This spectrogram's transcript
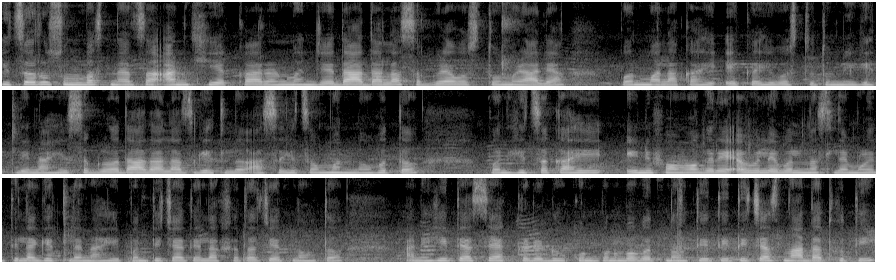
हिचं रुसून बसण्याचं आणखी एक कारण म्हणजे दादाला सगळ्या वस्तू मिळाल्या पण मला काही एकही वस्तू तुम्ही घेतली नाही सगळं दादालाच घेतलं असं हिचं म्हणणं होतं. पण हिचं काही युनिफॉर्म वगैरे अवेलेबल नसल्यामुळे तिला घेतलं नाही पण तिच्या ते लक्षातच येत नव्हतं. आणि ही त्या सॅककडे ढोकून पण बघत नव्हती ती तिच्याच नादात होती.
